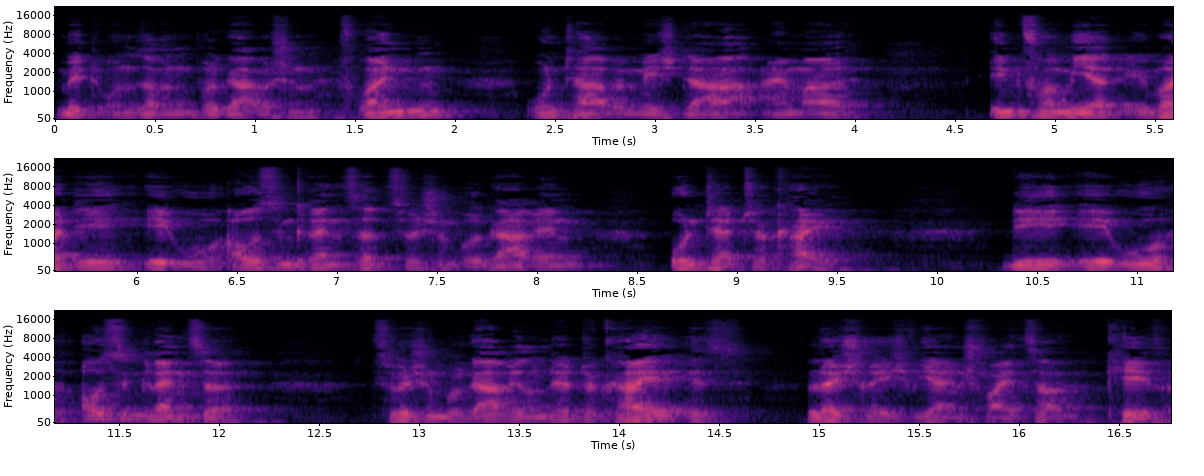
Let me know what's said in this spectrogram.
mit unseren bulgarischen Freunden und habe mich da einmal informiert über die EU-Außengrenze zwischen Bulgarien und der Türkei. Die EU-Außengrenze zwischen Bulgarien und der Türkei ist löchrig wie ein Schweizer Käse.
